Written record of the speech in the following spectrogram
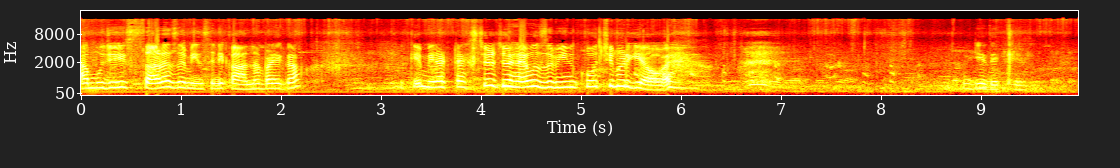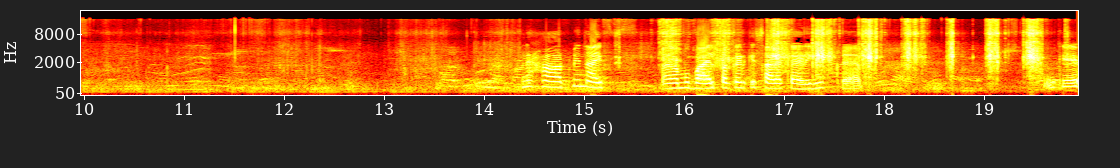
अब मुझे सारा ज़मीन से निकालना पड़ेगा, क्योंकि मेरा टेक्सचर जो है वो ज़मीन को चिमड़ गया हुआ है। ये देखें। मैं हाथ में नाइफ मोबाइल पकड़ के सारा कर रही हूँ स्क्रैप क्योंकि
